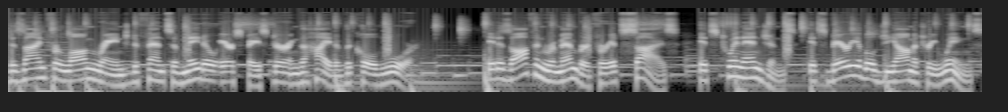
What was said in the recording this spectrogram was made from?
designed for long-range defense of NATO airspace during the height of the Cold War. It is often remembered for its size, its twin engines, its variable geometry wings,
